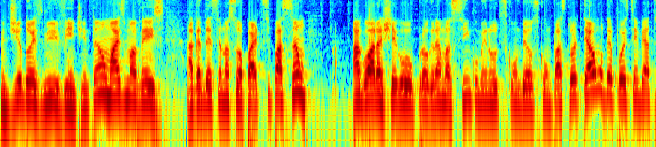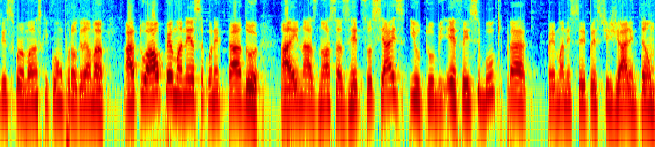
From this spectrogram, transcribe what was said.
de 2020. Então, mais uma vez, agradecendo a sua participação. Agora chega o programa 5 Minutos com Deus com o Pastor Telmo. Depois tem Beatriz Formanski com o programa atual. Permaneça conectado aí nas nossas redes sociais, YouTube e Facebook, para permanecer e prestigiar então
